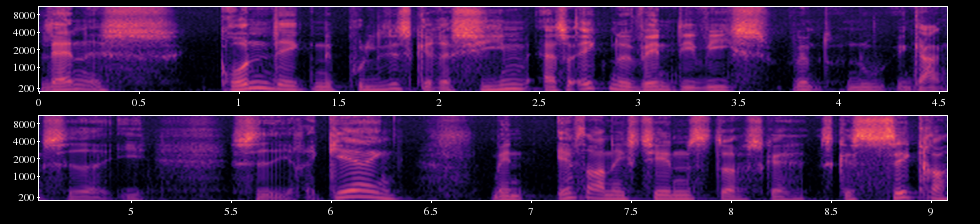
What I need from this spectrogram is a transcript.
landets grundlæggende politiske regime, altså ikke nødvendigvis, hvem der nu engang sidder i, sidder i regering, men efterretningstjenester skal, skal sikre,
